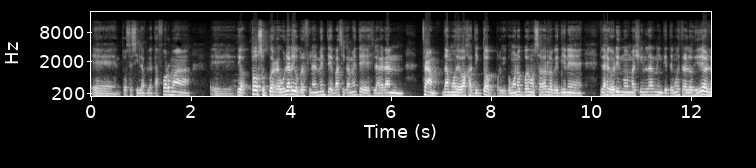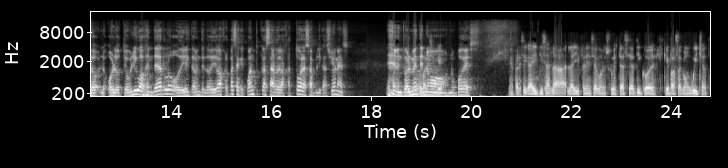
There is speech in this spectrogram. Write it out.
Eh, entonces, si la plataforma, eh, digo, todo se puede regular, digo, pero finalmente, básicamente es la gran Trump, damos de baja TikTok, porque como no podemos saber lo que tiene el algoritmo de Machine Learning que te muestra los videos, o lo te obligo a venderlo o directamente lo doy de baja. Lo que pasa es que ¿cuánto vas a dar de baja? Todas las aplicaciones, eventualmente no, no podés. Me parece que ahí quizás la, diferencia con el sudeste asiático es qué pasa con WeChat,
